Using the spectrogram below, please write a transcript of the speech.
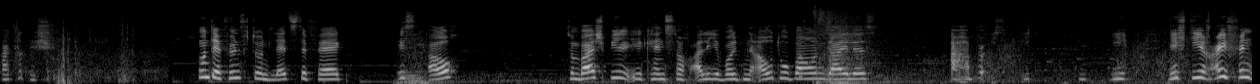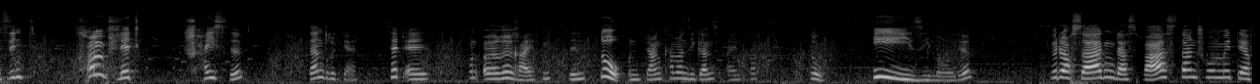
praktisch. Und der fünfte und letzte Fact ist auch, zum Beispiel, ihr kennt es doch alle, ihr wollt ein Auto bauen, geiles. Aber es geht irgendwie nicht. Die Reifen sind komplett scheiße. Dann drückt ihr ZL und eure Reifen sind so. Und dann kann man sie ganz einfach so. Easy, Leute. Ich würde auch sagen, das war's dann schon mit der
